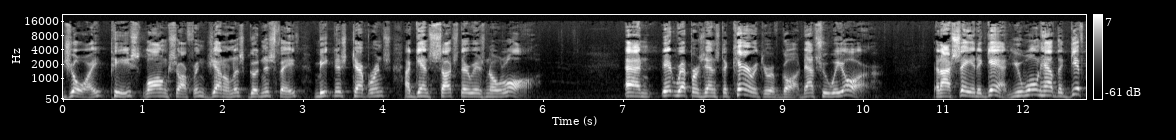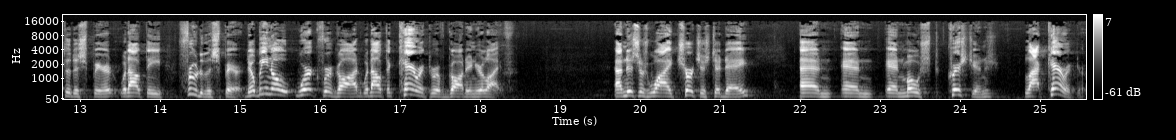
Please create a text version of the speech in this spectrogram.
joy, peace, long suffering, gentleness, goodness, faith, meekness, temperance. Against such there is no law. And it represents the character of God. That's who we are. And I say it again you won't have the gift of the Spirit without the fruit of the Spirit. There'll be no work for God without the character of God in your life. And this is why churches today and, and, and most Christians lack character.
